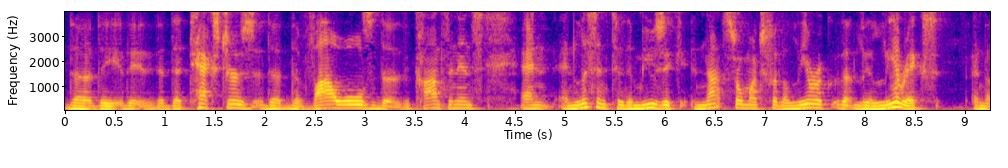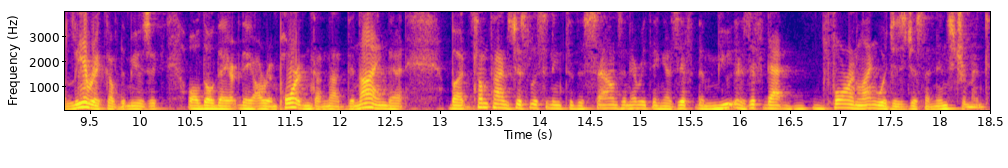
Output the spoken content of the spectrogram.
the the the, the textures, the the vowels, the, the, consonants, and and listen to the music not so much for the lyric the, the lyrics and the lyric of the music, although they are, they are important. I'm not denying that, but sometimes just listening to the sounds and everything as if the mu- as if that foreign language is just an instrument,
